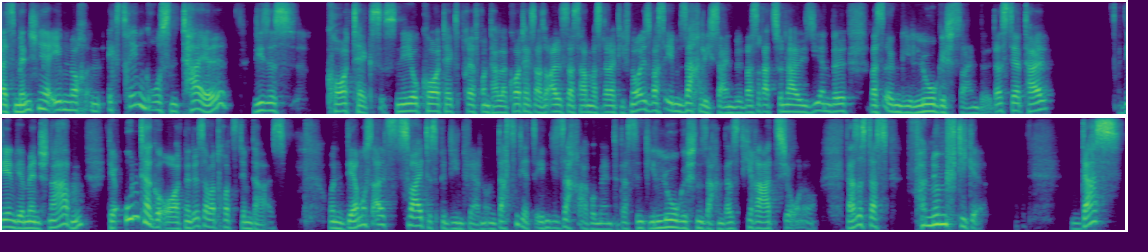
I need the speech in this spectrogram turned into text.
als Menschen ja eben noch einen extrem großen Teil dieses Cortex, Neokortex, präfrontaler Kortex, also alles das haben, was relativ neu ist, was eben sachlich sein will, was rationalisieren will, was irgendwie logisch sein will. Das ist der Teil, den wir Menschen haben, der untergeordnet ist, aber trotzdem da ist. Und der muss als zweites bedient werden. Und das sind jetzt eben die Sachargumente, das sind die logischen Sachen, das ist die Ratio, das ist das Vernünftige. Das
